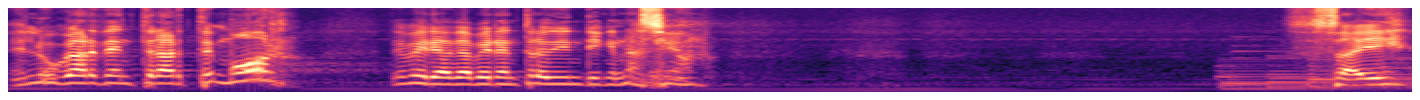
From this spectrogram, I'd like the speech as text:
En lugar de entrar temor, debería de haber entrado indignación ahí.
